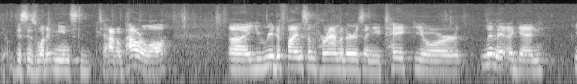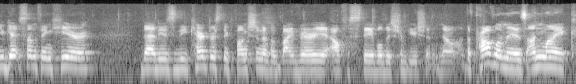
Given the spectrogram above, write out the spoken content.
you know, this is what it means to, to have a power law. Uh, you redefine some parameters and you take your limit again. You get something here that is the characteristic function of a bivariate alpha stable distribution. Now, the problem is, unlike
